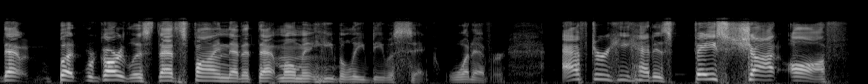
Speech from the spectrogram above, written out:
That but regardless, that's fine that at that moment he believed he was sick, whatever. After he had his face shot off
